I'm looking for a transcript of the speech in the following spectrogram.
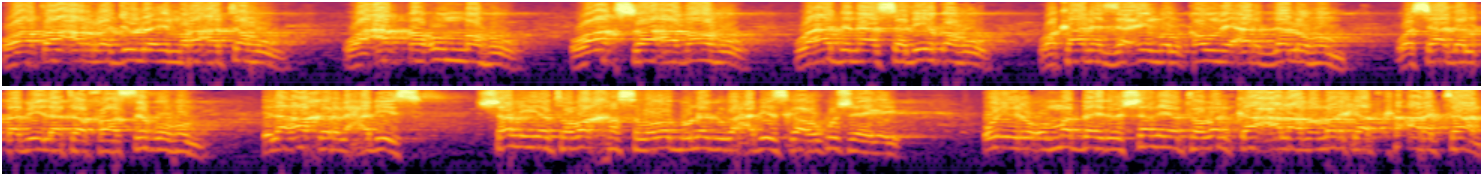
waataaca arajulu imra'atahu wacaqa ummahu waaqsa abaahu waadnaa sadiiqahu wakana zaciimu اlqowmi ardalhum wasaada alqabiilata faasiquhum ila aakhir alxadiis shan iyo toban khasladood buu nebigu xadiiska uu ku sheegay uu yidhi ummadaydu shan iyo tobankaa calaama markaad ka aragtaan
